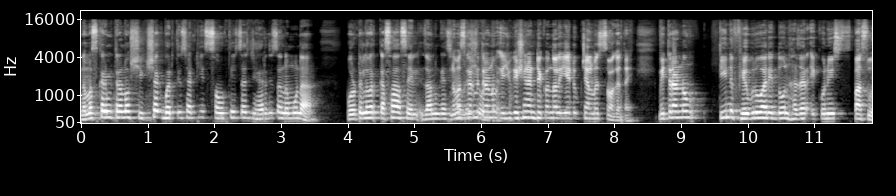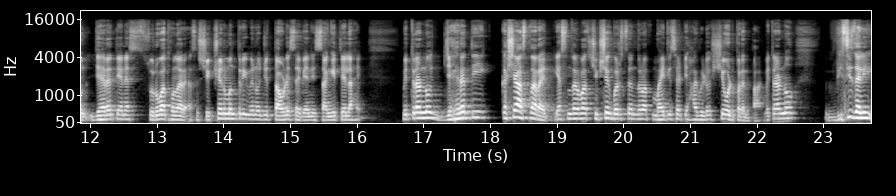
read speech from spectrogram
नमस्कार मित्रांनो शिक्षक भरतीसाठी संस्थेचा जाहिरातीचा नमुना पोर्टलवर कसा असेल जाणून घ्यायचं नमस्कार मित्रांनो एज्युकेशन अँड टेक्नॉलॉजी युट्यूब चॅनलमध्ये स्वागत आहे. मित्रांनो तीन फेब्रुवारी दोन हजार एकोणीसपासून जाहिरात येण्यास सुरुवात होणार आहे असं शिक्षण मंत्री विनोदजी तावडे साहेब यांनी सांगितलेलं आहे. मित्रांनो जाहिराती कशा असणार आहेत या संदर्भात शिक्षक भरती संदर्भात माहितीसाठी हा व्हिडिओ शेवटपर्यंत पहा. मित्रांनो व्हीसी झाली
